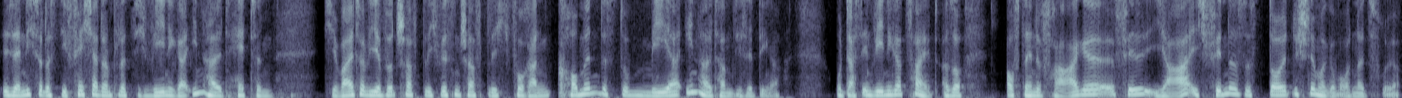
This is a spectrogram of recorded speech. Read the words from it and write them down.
Ist ja nicht so, dass die Fächer dann plötzlich weniger Inhalt hätten. Je weiter wir wirtschaftlich, wissenschaftlich vorankommen, desto mehr Inhalt haben diese Dinger. Und das in weniger Zeit. Also auf deine Frage, Phil, ja, ich finde, es ist deutlich schlimmer geworden als früher.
